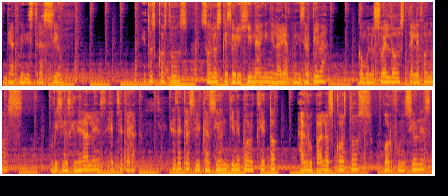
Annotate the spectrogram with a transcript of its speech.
de administración. Estos costos son los que se originan en el área administrativa, como los sueldos, teléfonos, oficinas generales, etc. Esta clasificación tiene por objeto agrupar los costos por funciones,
